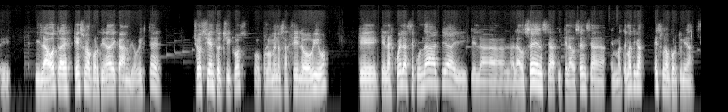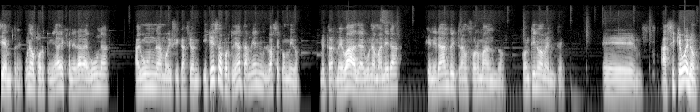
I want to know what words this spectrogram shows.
y la otra es que es una oportunidad de cambio, ¿viste? Yo siento, chicos, o por lo menos así lo vivo, que, la escuela secundaria y que la, docencia y que la docencia en matemática es una oportunidad, siempre, una oportunidad de generar alguna, alguna modificación y que esa oportunidad también lo hace conmigo, me va de alguna manera generando y transformando continuamente. Eh, así que bueno,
